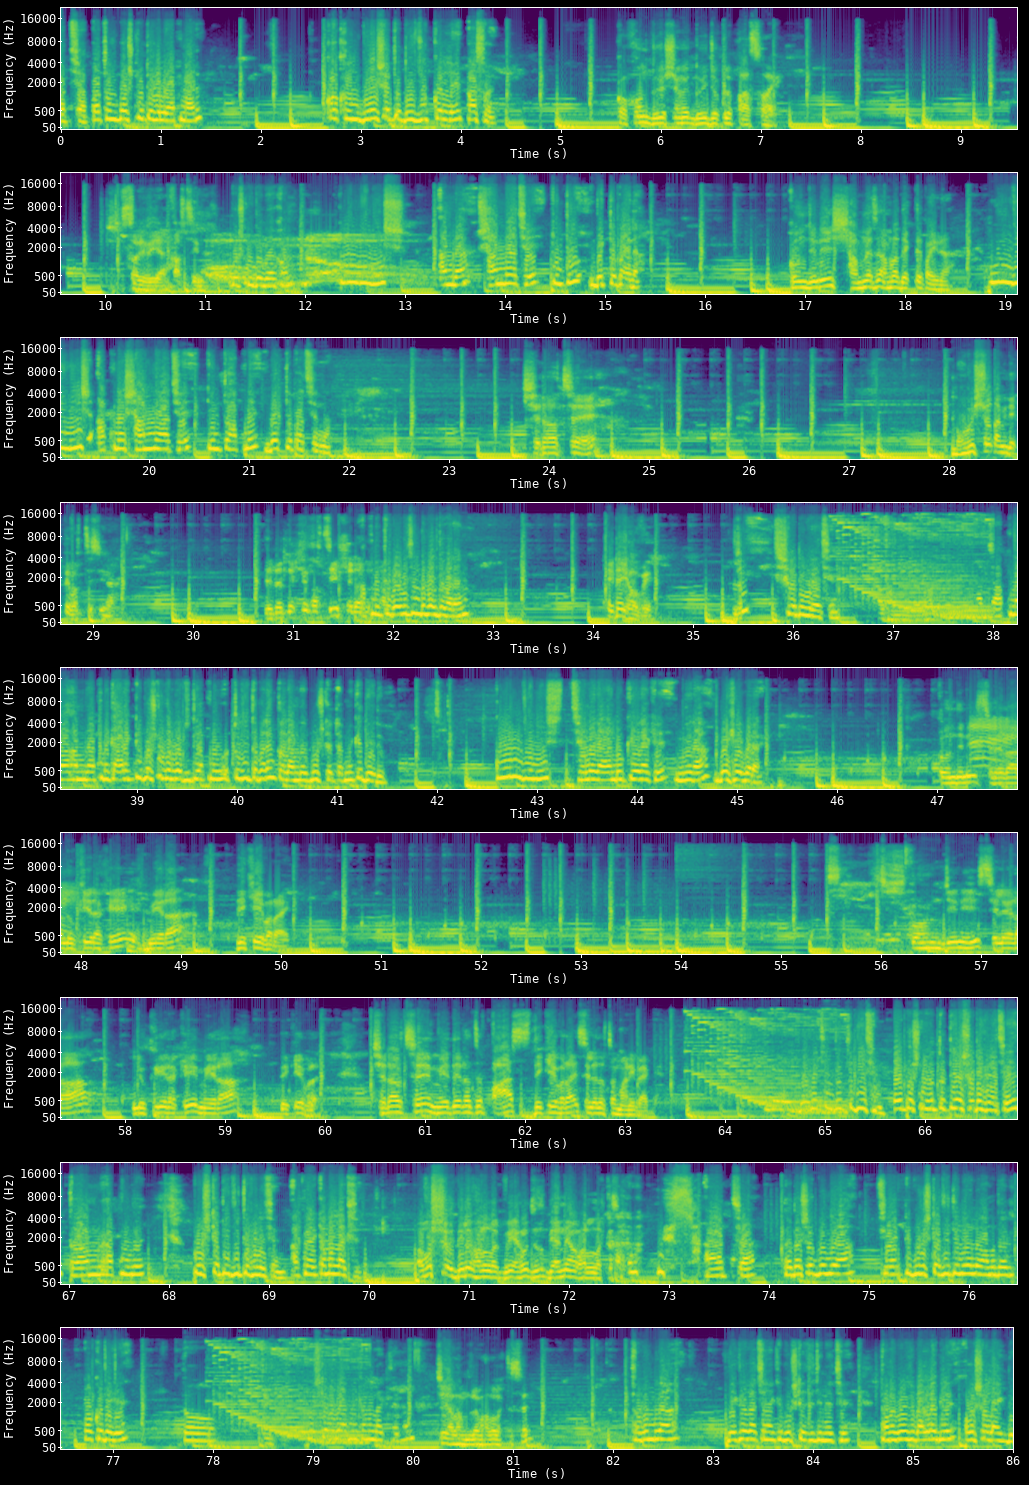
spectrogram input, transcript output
আচ্ছা প্রথম প্রশ্নটি হলো আপনার। কখন দুইয়ের সাথে দুই যোগ করলে পাস হয়? কখন দুইয়ের সঙ্গে দুই যোগলে পাস হয়? সরি ভাইয়া পাচ্ছি না। প্রশ্ন দেবো এখন। কোন জিনিস আমরা সামনে আছে কিন্তু দেখতে পাই না? কোন জিনিস সামনে যে আমরা দেখতে পাই না? কোন জিনিস আপনার সামনে আছে কিন্তু আপনি দেখতে পাচ্ছেন না? সেটা হচ্ছে ভবিষ্যৎ আমি দেখতে পাচ্ছি না। যেটা দেখতে পাচ্ছি সেটা আপনি একটু ভেবেচিন্তে বলতে পারেন। এটাই হবে। সঠিক হয়েছে। আচ্ছা আপনার আমরা আপনাকে আরেকটি প্রশ্ন করব যদি আপনি উত্তর দিতে পারেন তাহলে আমরা পুরস্কারটা আপনাকে দিয়ে দেবো। কোন জিনিস ছেলেরা লুকিয়ে রাখে মেয়েরা দেখে বেড়ায়? কোন জিনিস ছেলেরা লুকিয়ে রাখে মেয়েরা দেখিয়ে বেড়ায়? কোন জিনিস ছেলেরা লুকিয়ে রাখে মেয়েরা দেখিয়ে বেড়ায়। সেটা হচ্ছে মেয়েদের হচ্ছে পাস দেখিয়ে বেড়ায় ছেলেদের হচ্ছে মানি ব্যাগ ভেবেচিন্তে উত্তর দিয়েছেন? এই প্রশ্নের উত্তরটি সঠিক হয়েছে তো আমরা আপনাদের পুরস্কারটি দিতে ফেলেছেন আপনার কেমন লাগছে? অবশ্যই দিলে ভালো লাগবে এখন যেহেতু জ্ঞানে ভালো লাগতেছে আচ্ছা তো দর্শক বন্ধুরা সে একটি পুরস্কার আমাদের পক্ষ থেকে তো পুরস্কার আপনি কেমন লাগছে জি আলহামদুলিল্লাহ ভালো লাগতেছে। তো বন্ধুরা দেখতে পাচ্ছেন একটি পুরস্কার জিতে নিয়েছে। তো আমার ভালো লাগলে অবশ্যই লাইক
